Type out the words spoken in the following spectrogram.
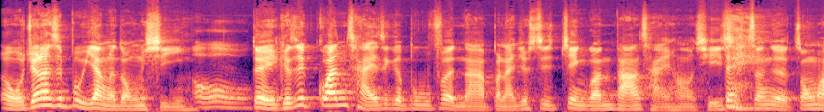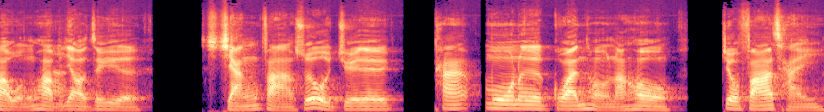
呃，我觉得那是不一样的东西。哦，对，可是棺材这个部分呢、本来就是见棺发财哈，其实是真的中华文化比较有这个想法，所以我觉得他摸那个棺吼，然后就发财，比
